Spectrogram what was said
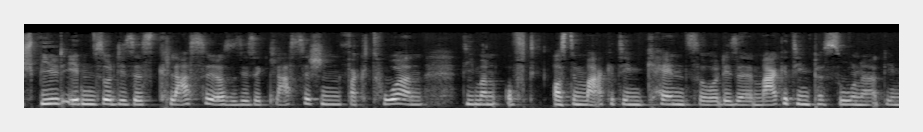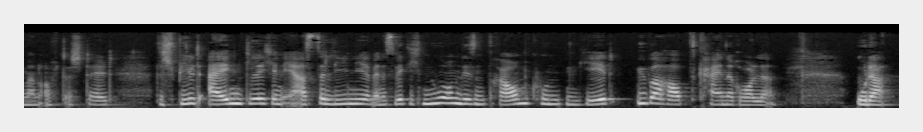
spielt eben so dieses Klasse, also diese klassischen Faktoren, die man oft aus dem Marketing kennt, so diese Marketing-Persona, die man oft erstellt. Das spielt eigentlich in erster Linie, wenn es wirklich nur um diesen Traumkunden geht, überhaupt keine Rolle. Oder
